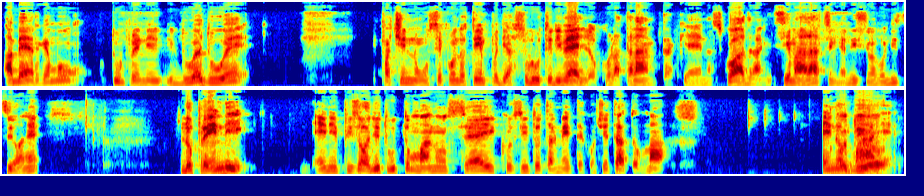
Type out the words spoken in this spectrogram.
a Bergamo tu prendi il 2-2 facendo un secondo tempo di assoluto livello con l'Atalanta, che è una squadra insieme alla Lazio in grandissima condizione, lo prendi, è un episodio tutto, ma non sei così totalmente concentrato. Ma è normale.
